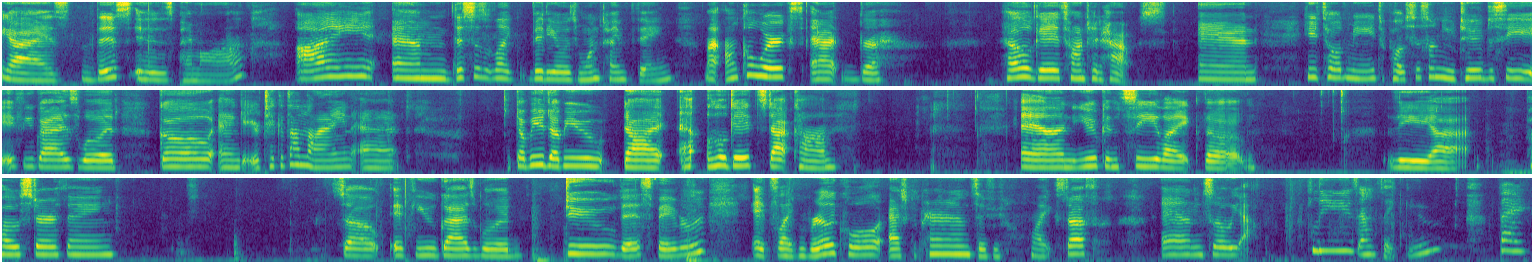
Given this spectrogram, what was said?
Hey guys, this is Pamala. I am, this is like video is one time thing. My uncle works at the Hellgates Haunted House and he told me to post this on YouTube to see if you guys would go and get your tickets online at www.hellgates.com and you can see like the the uh, poster thing. So if you guys would do this favor, it's like really cool. Ask your parents if you like stuff. And so yeah, please and thank you. Bye.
